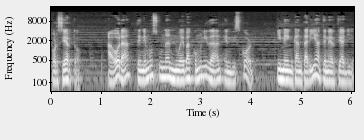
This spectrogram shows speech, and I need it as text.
Por cierto, ahora tenemos una nueva comunidad en Discord y me encantaría tenerte allí.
